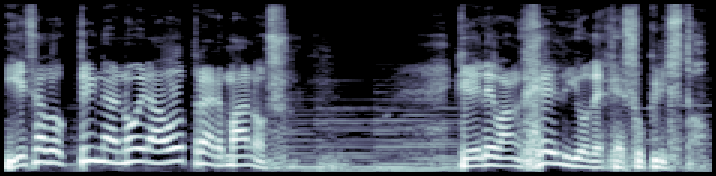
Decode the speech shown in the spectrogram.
Y esa doctrina no era otra, hermanos, que el Evangelio de Jesucristo.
